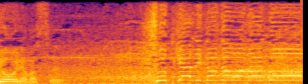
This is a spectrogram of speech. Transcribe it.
iyi oynaması. Şut geldi Kagawa'dan gol.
